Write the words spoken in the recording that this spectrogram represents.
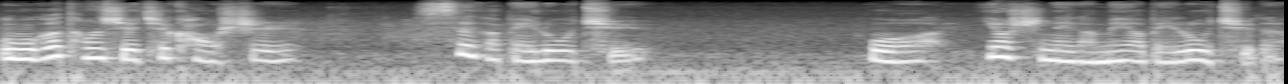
五个同学去考试，四个被录取，我又是那个没有被录取的。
